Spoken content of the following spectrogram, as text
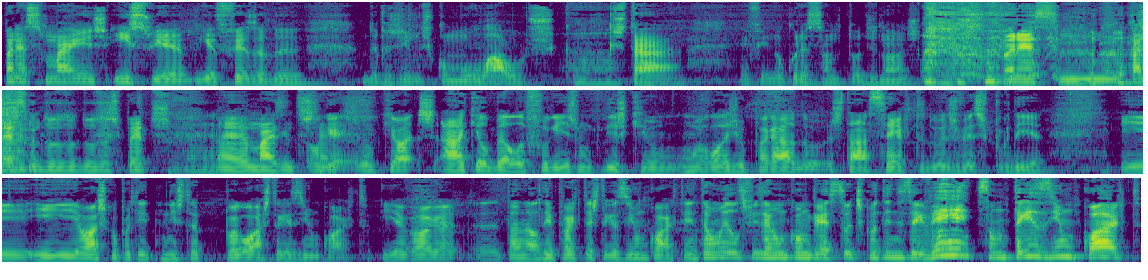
parece mais isso e a, e a defesa de, de regimes como o Laos, que, que está enfim, no coração de todos nós, parece-me parece do- dos aspectos ah, mais O interessantes. que, o que eu acho- há aquele belo aforismo que diz que um, um relógio parado está certo duas vezes por dia. E, e eu acho que o Partido Comunista pagou às 3 e um quarto. E agora eh, está ali perto das 3 e um quarto. Então eles fizeram um congresso todos contentes e dizer vem, são 13 e um quarto.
